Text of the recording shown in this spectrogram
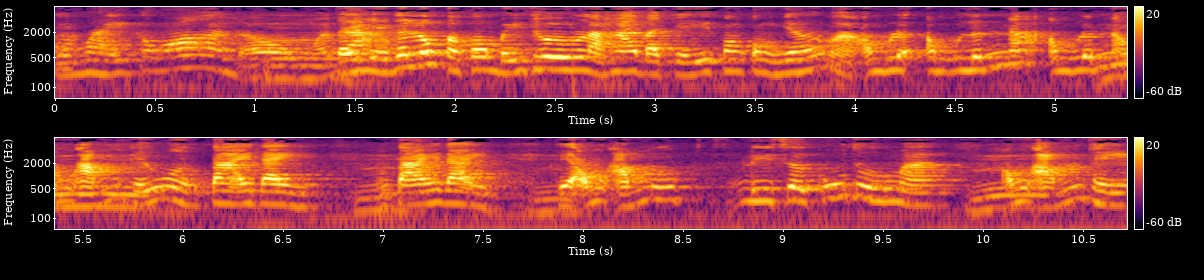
cũng phải có đồn mà tại vì cái lúc mà con bị thương là hai bà chị con còn nhớ mà ông ông lính á ông lính ông Ừ. ẩm kiểu người tay đây người tay ở đây. Thì ông ẩm đi sơ cứu thương mà. Ừ. ông ẩm thì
